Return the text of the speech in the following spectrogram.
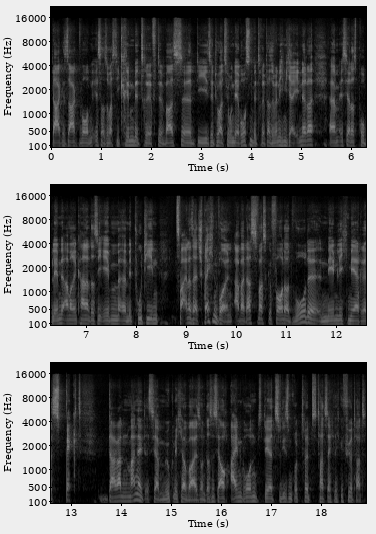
da gesagt worden ist, also was die Krim betrifft, was äh, die Situation der Russen betrifft? Also wenn ich mich erinnere, ähm, ist ja das Problem der Amerikaner, dass sie eben äh, mit Putin zwar einerseits sprechen wollen, aber das, was gefordert wurde, nämlich mehr Respekt, daran mangelt es ja möglicherweise. Und das ist ja auch ein Grund, der zu diesem Rücktritt tatsächlich geführt hat.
